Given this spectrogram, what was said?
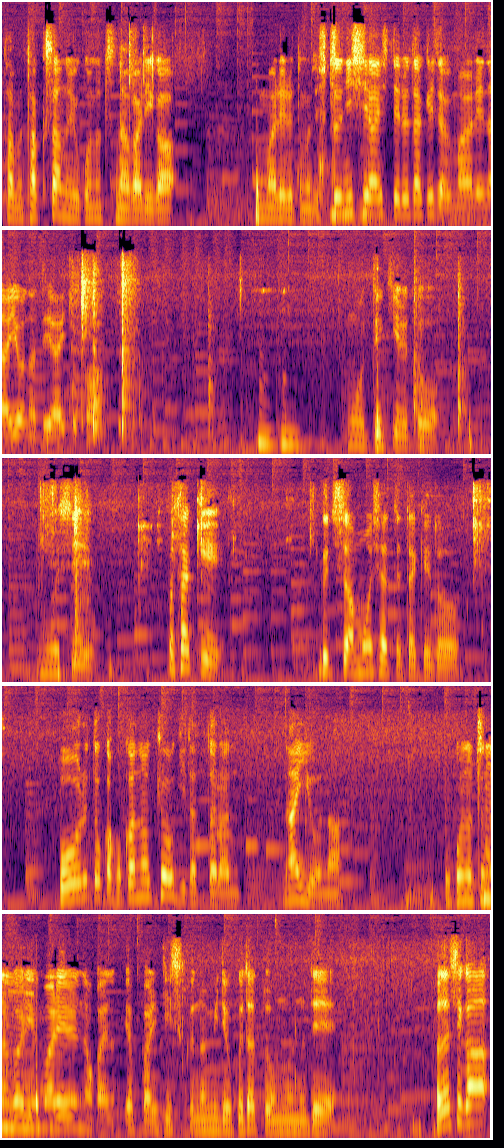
多分たくさんの横のつながりが生まれると思うんで普通に試合してるだけじゃ生まれないような出会いとか。もうできると思うし。さっき菊池さんもおっしゃってたけどボールとか他の競技だったらないような横のつながり生まれるのがやっぱりディスクの魅力だと思うので私が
